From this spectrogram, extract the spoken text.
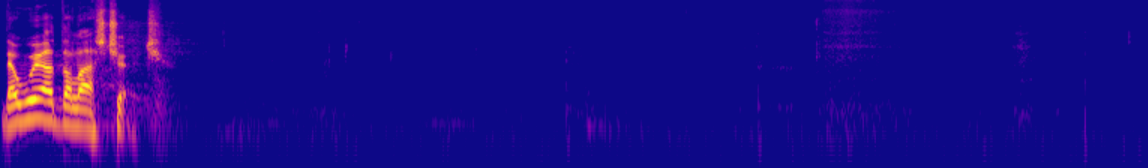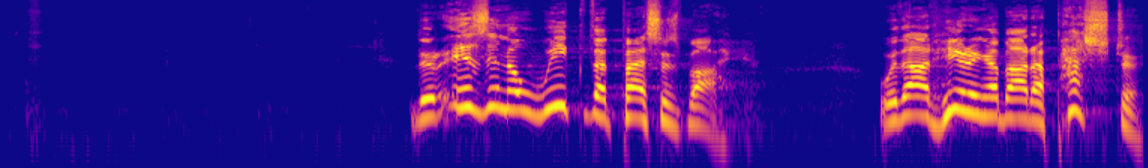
that we are the last church. There isn't a week that passes by without hearing about a pastor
